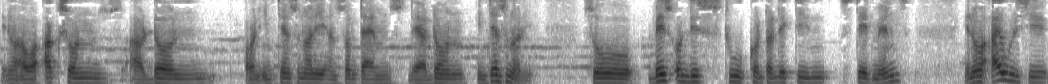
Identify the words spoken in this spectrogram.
you know our actions are done unintentionally and sometimes they are done intentionally. So based on these two contradicting statements you know i will say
